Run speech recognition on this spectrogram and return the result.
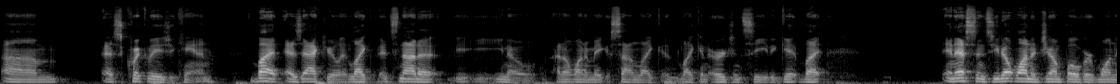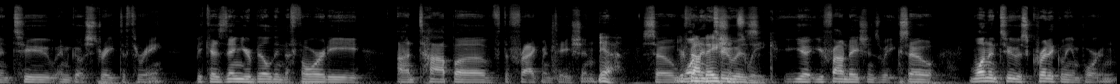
um, as quickly as you can, but as accurate. Like it's not a you know I don't want to make it sound like like an urgency to get, but in essence, you don't want to jump over one and two and go straight to three because then you're building authority on top of the fragmentation. Yeah. So Your one and two is weak. yeah, your foundation's weak. So one and two is critically important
